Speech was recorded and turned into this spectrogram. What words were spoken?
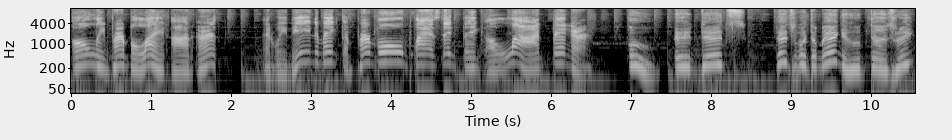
only purple light on Earth, then we need to make the purple plastic thing a lot bigger. Oh, and that's that's what the Magna Hoop does, right?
